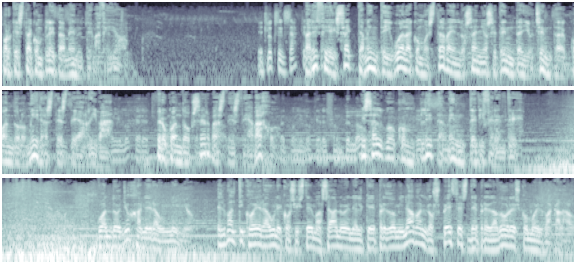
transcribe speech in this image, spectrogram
porque está completamente vacío. Parece exactamente igual a como estaba en los años 70 y 80 cuando lo miras desde arriba. Pero cuando observas desde abajo, es algo completamente diferente. Cuando Johan era un niño, el Báltico era un ecosistema sano en el que predominaban los peces depredadores como el bacalao.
